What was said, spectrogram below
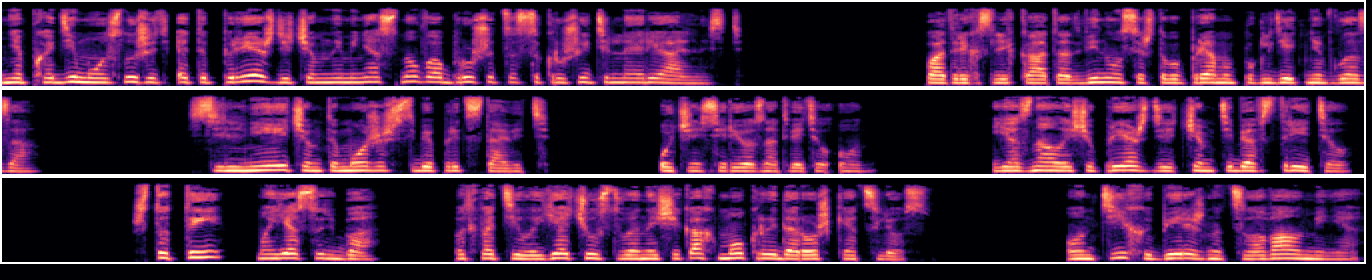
Необходимо услышать это прежде, чем на меня снова обрушится сокрушительная реальность. Патрик слегка отодвинулся, чтобы прямо поглядеть мне в глаза. «Сильнее, чем ты можешь себе представить», — очень серьезно ответил он. «Я знал еще прежде, чем тебя встретил, что ты — моя судьба», — подхватила я, чувствуя на щеках мокрые дорожки от слез. Он тихо, бережно целовал меня.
